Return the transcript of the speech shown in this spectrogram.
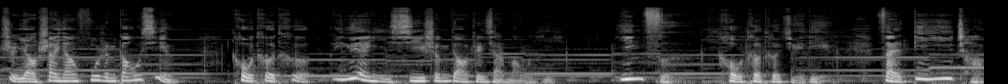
只要山羊夫人高兴，寇特特愿意牺牲掉这件毛衣。因此，寇特特决定在第一场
